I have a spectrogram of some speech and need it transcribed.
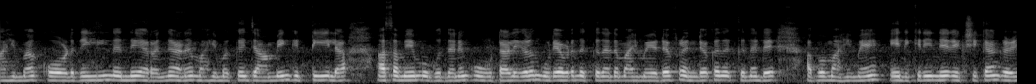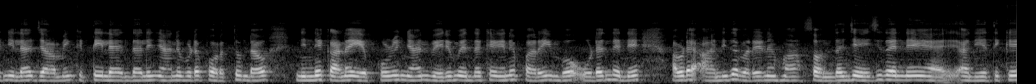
മഹിമ കോടതിയിൽ നിന്ന് ഇറങ്ങാണ്. മഹിമക്ക് ജാമ്യം കിട്ടിയില്ല. ആ സമയം മുകുന്ദനും കൂട്ടാളികളും കൂടി അവിടെ നിൽക്കുന്നുണ്ട്. മഹിമയുടെ ഫ്രണ്ടൊക്കെ നിൽക്കുന്നുണ്ട്. അപ്പോൾ മഹിമയെ എനിക്ക് നിന്നെ രക്ഷിക്കാൻ കഴിഞ്ഞില്ല. ജാമ്യം കിട്ടിയില്ല. എന്തായാലും ഞാനിവിടെ പുറത്തുണ്ടാവും. നിന്നെ കാണാൻ എപ്പോഴും ഞാൻ വരും എന്നൊക്കെ ഇങ്ങനെ പറയുമ്പോൾ ഉടൻ തന്നെ അവിടെ അനിത പറയണ സ്വന്തം ചേച്ചി തന്നെ അനിയത്തിക്ക്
